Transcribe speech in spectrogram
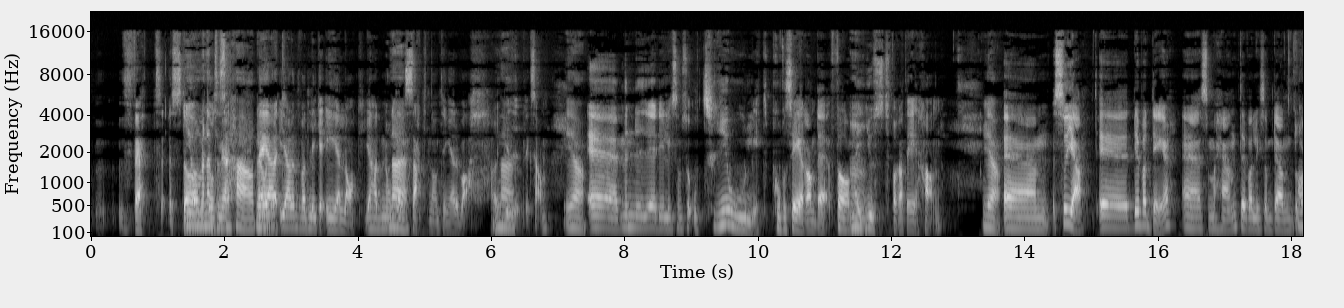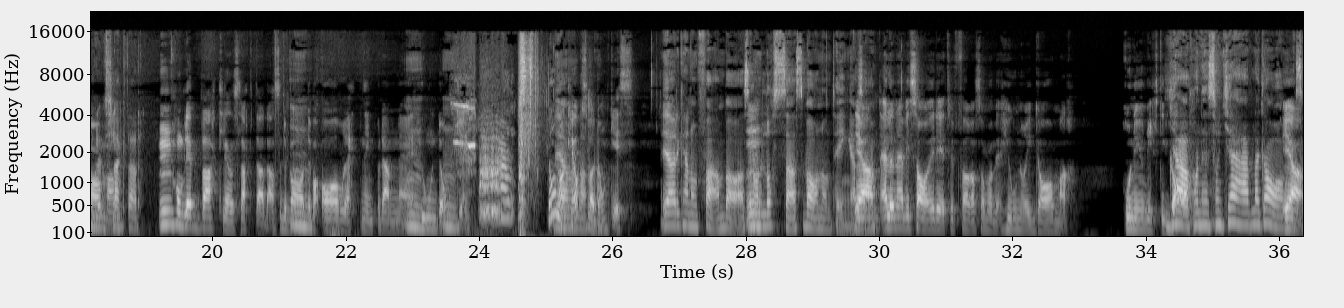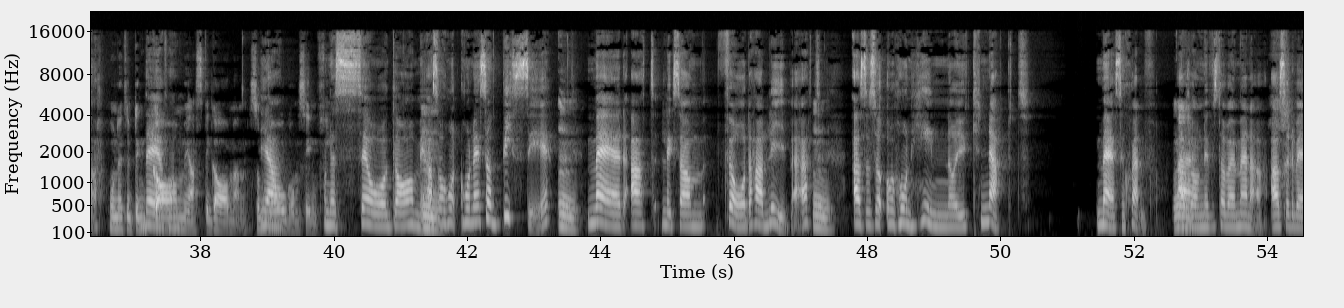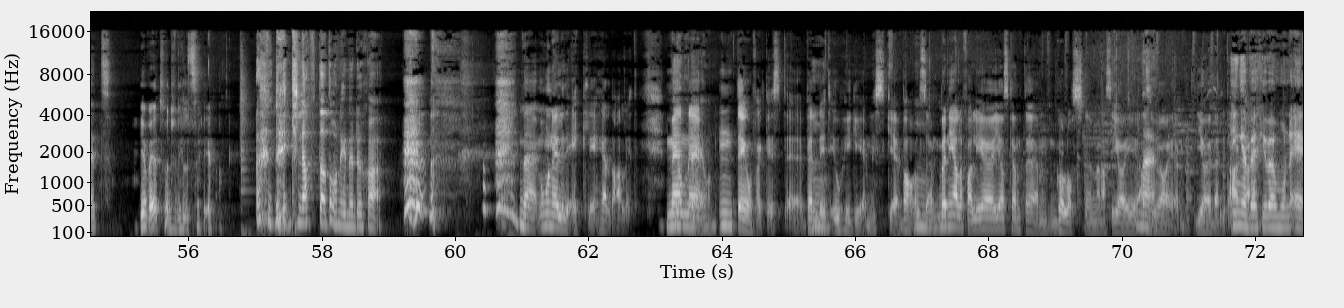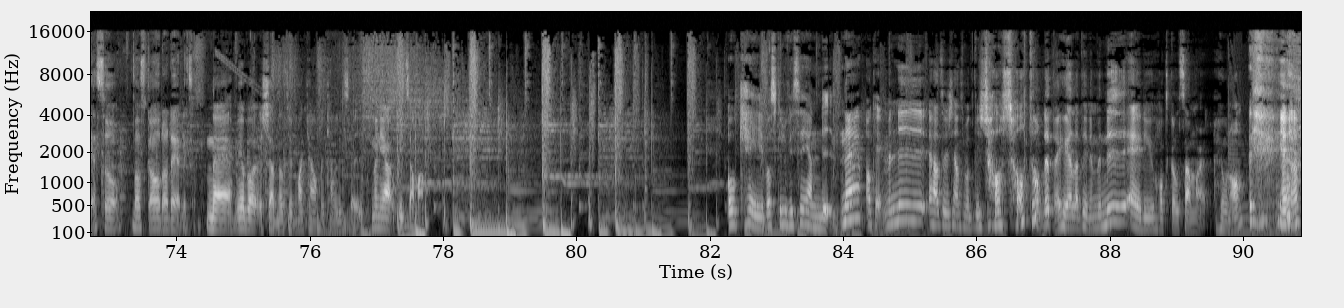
fett störigt. Jo, men inte som jag, så här Nej, jag, jag hade inte varit lika elak. Jag hade nog inte ens sagt någonting. Jag hade bara "Ah, herregud liksom. Ja. Eh, men nu är det liksom så otroligt provocerande för mig Mm. just för att det är han. ja. Ehm, så ja, eh, det var det eh, som har hänt. Det var liksom den Hon draman. blev slaktad. Mm, hon blev verkligen slaktad. Alltså det var, Mm. det var avrättning på den eh, hondonken. Honor Ja, kan också vara donkis. Ja det kan de fan vara. Alltså de låtsas vara någonting. Alltså. Ja, eller när vi sa ju det typ förra sommaren, honor i gamar. Hon är ju en riktig gam. Ja hon är en sån jävla gam Ja, alltså. hon är typ den Det hon. gamigaste gamen som Ja. någonsin Hon finns. är så gamig. Mm. Alltså hon, hon är så busy med att liksom få det här livet. Mm. Alltså så hon hinner ju knappt med sig själv. Nej. Alltså om ni förstår vad jag menar. Alltså du vet, Jag vet vad du vill säga. det är knappt att hon hinner duscha. Nej, men hon är lite äcklig, helt ärligt. Men Jo, det är eh, hon. Mm, det är hon faktiskt. Eh, väldigt ohygienisk eh, varelse. Mm. Men i alla fall, jag, jag ska inte eh, gå loss nu, men alltså jag är, alltså, jag är, jag är väldigt arg Ingen vet ju vem hon är så vad skadar det liksom? Nej, men jag bara känner typ man kanske kan lista ut. Men ja, skitsamma. Okej, vad skulle vi säga nu? Nej, okej, men nu, alltså det känns som att vi tjatar om detta hela tiden, men nu är det ju Hot Girl Summer honor. Ja.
